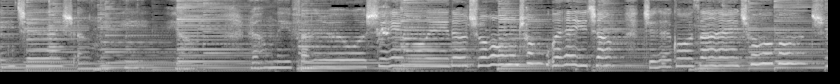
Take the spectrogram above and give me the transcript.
一切爱上你一样，让你翻越心里的重重围墙，结果再出不去，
